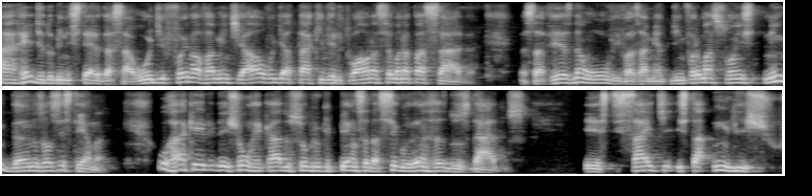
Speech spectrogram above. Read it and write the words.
A rede do Ministério da Saúde foi novamente alvo de ataque virtual na semana passada. Dessa vez não houve vazamento de informações nem danos ao sistema. O hacker deixou um recado sobre o que pensa da segurança dos dados. Este site está um lixo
